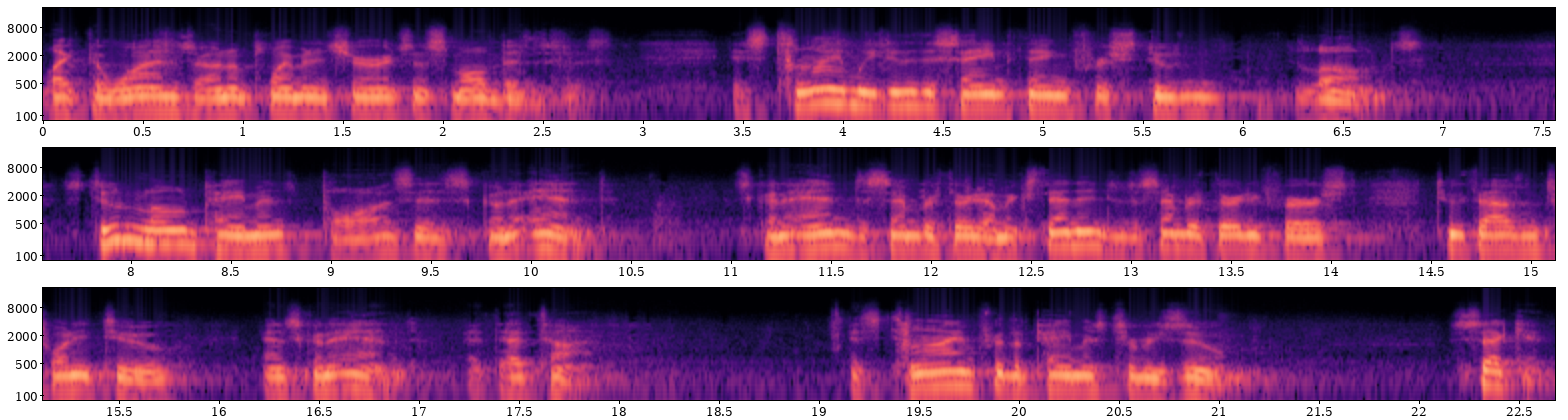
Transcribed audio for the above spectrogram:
like the ones on unemployment insurance and small businesses. It's time we do the same thing for student loans. Student loan payments pause is going to end. It's going to end December 30. I'm extending to December 31st, 2022, and it's going to end at that time. It's time for the payments to resume. Second,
